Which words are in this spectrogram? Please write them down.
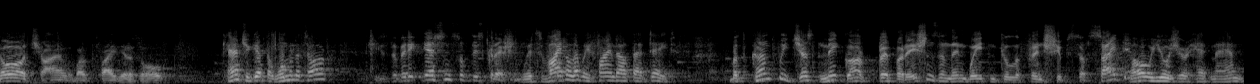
Oh, a child, about five years old. Can't you get the woman to talk? She's the very essence of discretion. It's vital that we find out that date. But can't we just make our preparations and then wait until the French ships are sighted? Oh, use your head, man.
